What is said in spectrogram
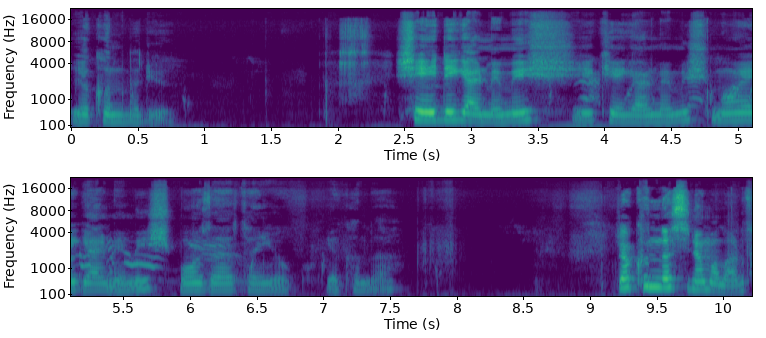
yakında diyor. Şeyde gelmemiş. Ricky'ye gelmemiş. Mo'ya gelmemiş. Mo zaten yok yakında. Yakında sinemalarda.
